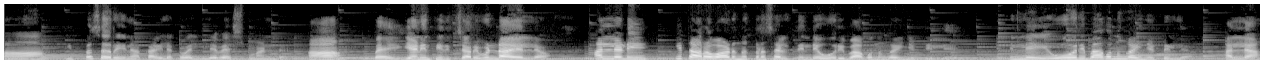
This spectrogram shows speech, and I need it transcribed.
ആ ഇപ്പൊ സെറീന കയ്യിലൊക്കെ വലിയ വിഷമമുണ്ട്. ആ വൈകിയാണെങ്കിൽ തിരിച്ചറിവുണ്ടായല്ലോ. അല്ലടി ഈ തറവാട് നിൽക്കുന്ന സ്ഥലത്തിന്റെ ഒരു ഭാഗമൊന്നും കഴിഞ്ഞിട്ടില്ലേ? ഇല്ലേ ഒരു ഭാഗമൊന്നും കഴിഞ്ഞിട്ടില്ല. അല്ല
